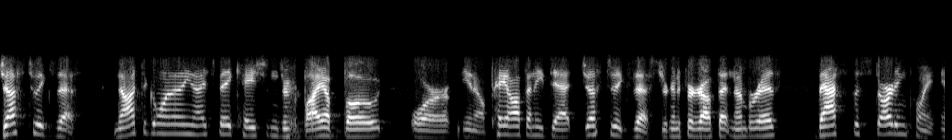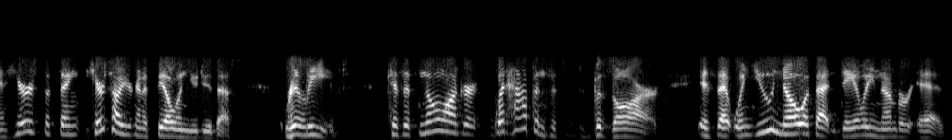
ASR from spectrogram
just to exist, not to go on any nice vacations or buy a boat or you know pay off any debt, just to exist. You're going to figure out what that number is. That's the starting point. And here's the thing. Here's how you're going to feel when you do this: relieved, because it's no longer. What happens? It's bizarre. Is that when you know what that daily number is,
